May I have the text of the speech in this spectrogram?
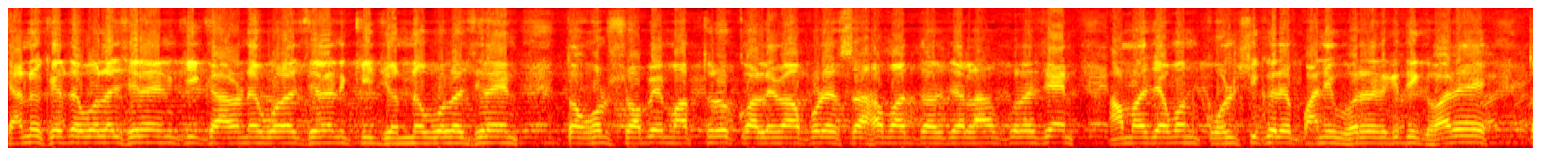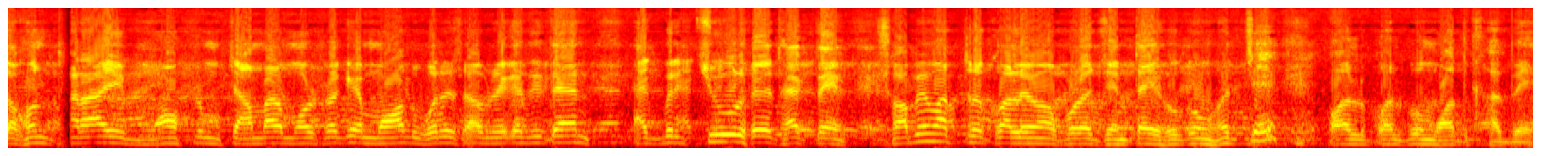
কেন খেতে বলেছিলেন, কি কারণে বলেছিলেন, কি জন্য বলেছিলেন? তখন সবে মাত্র কলেমা পড়ে সাহাবাদ দরজা লাভ করেছেন। আমরা যেমন কলসি করে পানি ভরে রেখে দিই ঘরে তখন তারা এই মশ- চামড়ার মশাকে মদ ভরে সব রেখে দিতেন, একবার চুর হয়ে থাকতেন। সবে মাত্র কলেমা পড়েছেন, তাই হুকুম হচ্ছে অল্প অল্প মদ খাবে।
